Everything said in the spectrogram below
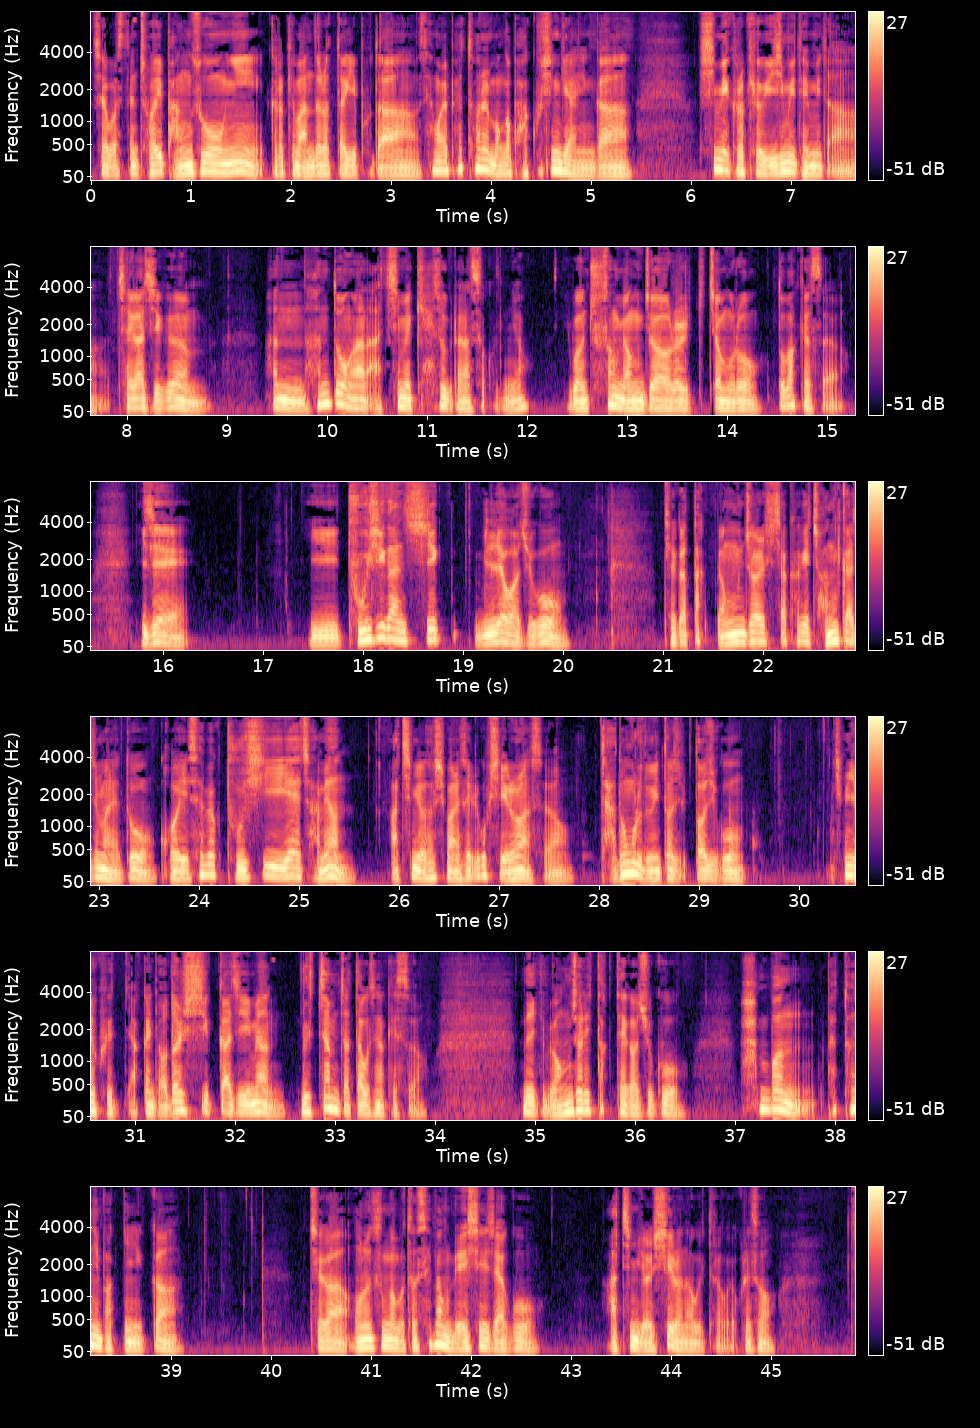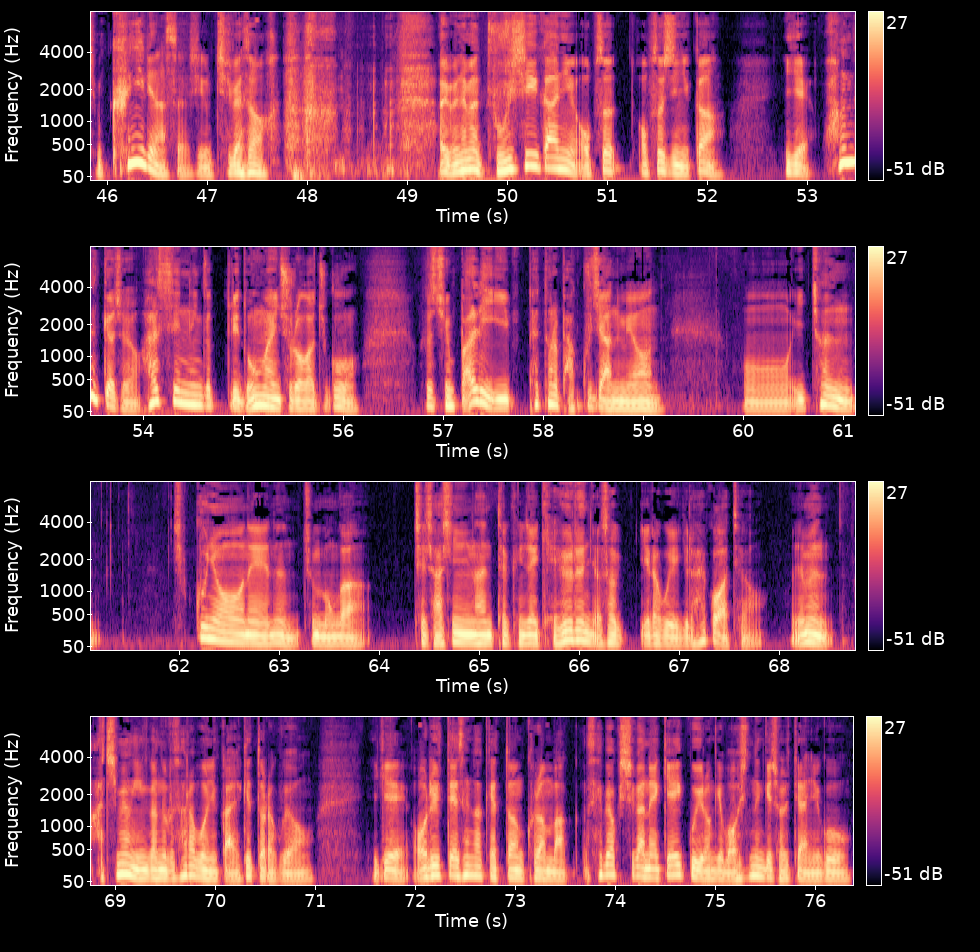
제가 봤을 땐 저희 방송이 그렇게 만들었다기보다 생활 패턴을 뭔가 바꾸신 게 아닌가 심히 그렇게 의심이 됩니다. 제가 지금 한 한동안 아침에 계속 일어났었거든요. 이번 추석 명절을 기점으로 또 바뀌었어요. 이제 이 두 시간씩 밀려가지고 제가 딱 명절 시작하기 전까지만 해도 거의 새벽 2시에 자면 아침 6시 반에서 7시에 일어났어요. 자동으로 눈이 떠지, 떠지 고 심지어 그게 약간 8시까지면 늦잠 잤다고 생각했어요. 근데 이게 명절이 딱 돼가지고 한 번 패턴이 바뀌니까 제가 어느 순간부터 새벽 4시에 자고 아침 10시에 일어나고 있더라고요. 그래서 지금 큰일이 났어요. 지금 집에서. 아니, 왜냐면 2시간이 없어, 없어지니까 이게 확 느껴져요. 할 수 있는 것들이 너무 많이 줄어가지고 그래서 지금 빨리 이 패턴을 바꾸지 않으면 어 2019년에는 좀 뭔가 제 자신한테 굉장히 게으른 녀석이라고 얘기를 할 것 같아요. 왜냐면 아침형 인간으로 살아보니까 알겠더라고요. 이게 어릴 때 생각했던 그런 막 새벽 시간에 깨있고 이런 게 멋있는 게 절대 아니고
